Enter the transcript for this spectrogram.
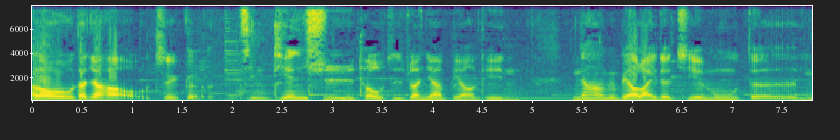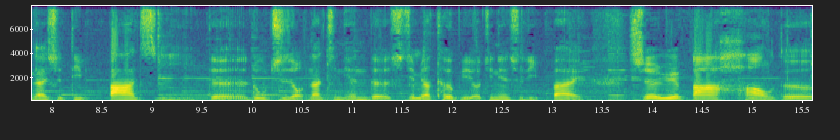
Hello，大家好，这个今天是投资专家不要听，银行方面不要来的节目的应该是第八集的录制哦。那今天的时间比较特别哦，今天是礼拜十二月八号的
